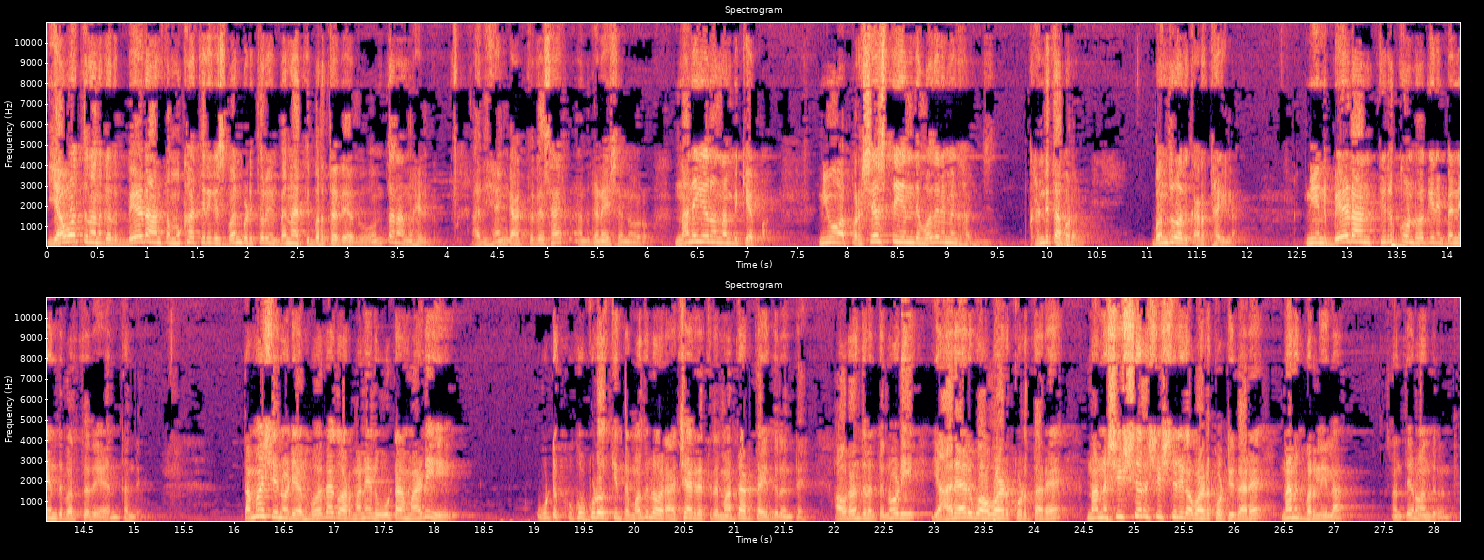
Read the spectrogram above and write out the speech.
ಯಾವತ್ತು ನನಗದು ಬೇಡ ಅಂತ ಮುಖ ತಿರುಗಿಸಿ ಬಂದ್ಬಿಡ್ತಿರೋ ನೀವು ಬೆನ್ನ ಹತ್ತಿ ಬರ್ತದೆ ಅದು ಅಂತ ನಾನು ಹೇಳಿದೆ. ಅದು ಹೆಂಗಾಗ್ತದೆ ಸರ್? ಅಂತ ಗಣೇಶನವರು. ನನಗೇನೋ ನಂಬಿಕೆಯಪ್ಪ ನೀವು ಆ ಪ್ರಶಸ್ತಿ ಹಿಂದೆ ಹೋದರೆ ನಿಮಗೆ ಖಂಡಿತ ಬರೋದು ಬಂದರೂ ಅದಕ್ಕೆ ಅರ್ಥ ಇಲ್ಲ. ನೀನು ಬೇಡ ಅಂತ ತಿರ್ಕೊಂಡು ಹೋಗಿ ನೀನು ಬೆನ್ನಿಂದ ಬರ್ತದೆ ಅಂತಂದೆ. ತಮಾಷೆ ನೋಡಿ, ಅಲ್ಲಿ ಹೋದಾಗ ಅವ್ರ ಮನೇಲಿ ಊಟ ಮಾಡಿ, ಊಟಕ್ಕೆ ಕೊಡೋಕ್ಕಿಂತ ಮೊದಲು ಅವರ ಆಚಾರ್ಯ ಹತ್ರ ಮಾತಾಡ್ತಾ ಇದ್ರಂತೆ. ಅವ್ರಂದ್ರಂತೆ ನೋಡಿ, ಯಾರ್ಯಾರಿಗೂ ಅವಾರ್ಡ್ ಕೊಡ್ತಾರೆ, ನನ್ನ ಶಿಷ್ಯರ ಶಿಷ್ಯರಿಗೆ ಅವಾರ್ಡ್ ಕೊಟ್ಟಿದ್ದಾರೆ, ನನಗೆ ಬರಲಿಲ್ಲ, ಅಂತೇನೋ ಅಂದ್ರಂತೆ.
